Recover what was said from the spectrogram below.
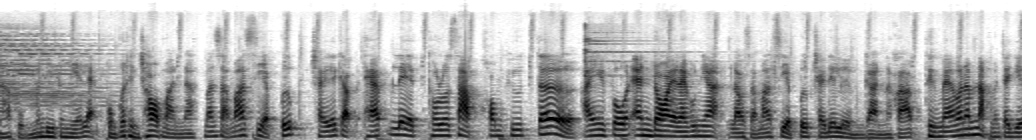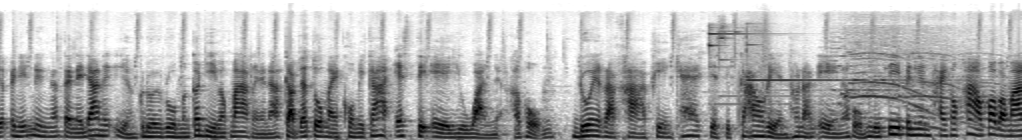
นะผมมันดีตรงนี้แหละผมก็ถึงชอบมันนะมันสามารถเสียบปุ๊บใช้ได้กับแท็บเล็ตโทรศัพท์คอมพิวเตอร์ iPhone Android อะไรพวกเนี้ยเราสามารถเสียบปุ๊บใช้ได้เลยเหมือนกันนะครับถึงแม้ว่าน้ำหนักมันจะเยอะไปนิดนึงนะ แต่ในด้านอื่นๆโดยรวมมันก็ดีมากๆเลยนะ กับเจ้าตัวไมโครมิก้า STA U1 เนี่ยครับผม ด้วยราคาเพียงแค่ 79 เหรียญเท่านั้นเองนะผม หรือตีเป็นเงินไทยคร่าวๆก็ประมาณ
